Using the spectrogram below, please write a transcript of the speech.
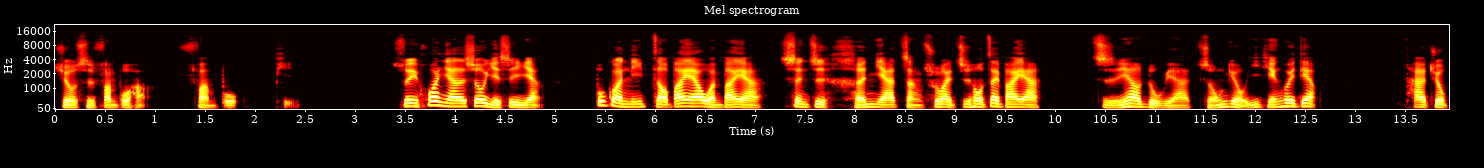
就是放不好、放不平。所以换牙的时候也是一样，不管你早拔牙、晚拔牙，甚至恒牙长出来之后再拔牙，只要乳牙总有一天会掉。它就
